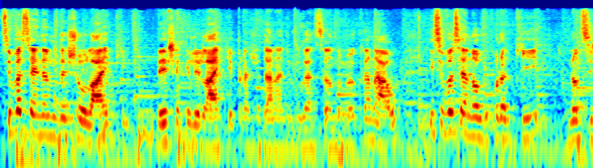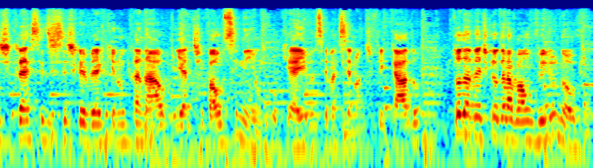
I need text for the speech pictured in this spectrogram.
Se você ainda não deixou o like, deixa aquele like para ajudar na divulgação do meu canal. E se você é novo por aqui, não se esquece de se inscrever aqui no canal e ativar o sininho, porque aí você vai ser notificado toda vez que eu gravar um vídeo novo,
